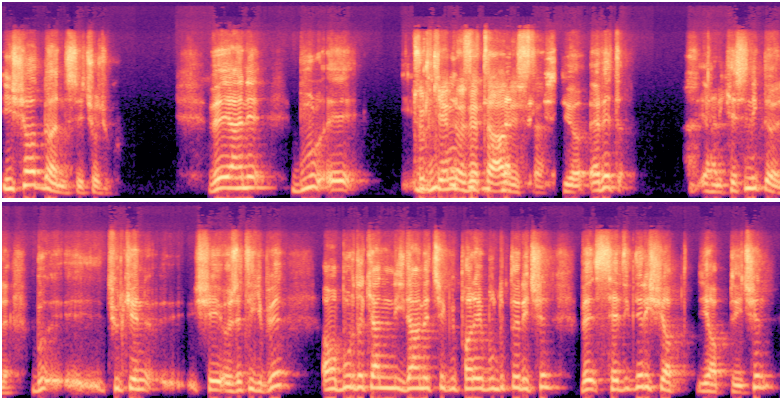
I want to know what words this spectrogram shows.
inşaat mühendisi çocuk. Ve yani bu e, Türkiye'nin özeti abi işte. Istiyor. Evet. Yani kesinlikle öyle. Bu e, Türkiye'nin e, şey özeti gibi ama burada kendini idame edecek bir parayı buldukları için ve sevdikleri iş yap, yaptığı için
